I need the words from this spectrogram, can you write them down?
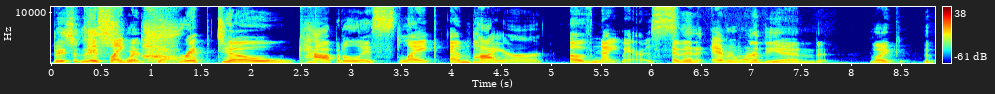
basically this a like crypto capitalist like empire of nightmares. and then everyone at the end, like the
